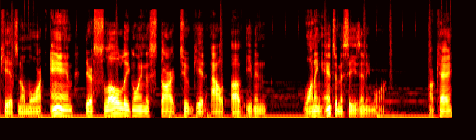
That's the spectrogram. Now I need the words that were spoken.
kids no more. And they're slowly going to start to get out of even wanting intimacies anymore. Okay.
